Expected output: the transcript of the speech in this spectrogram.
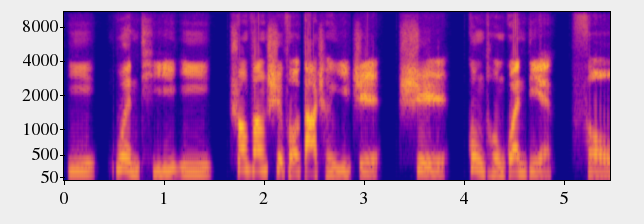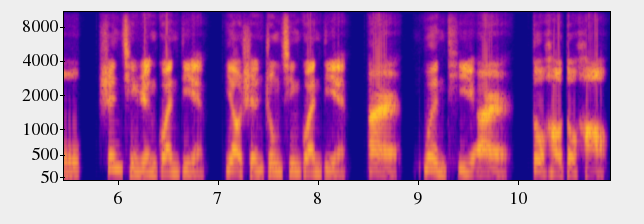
一、问题一、双方是否达成一致？是。共同观点否。申请人观点、要审中心观点二、问题二、逗号逗号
